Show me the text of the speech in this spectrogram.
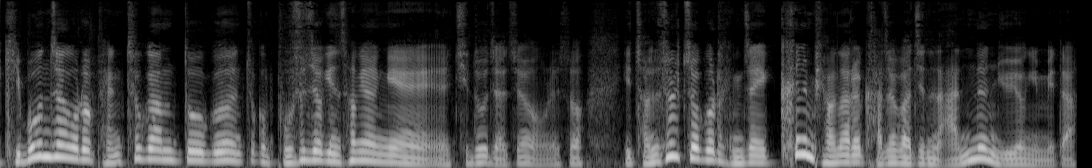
기본적으로 벤투 감독은 조금 보수적인 성향의 지도자죠. 그래서 이 전술적으로 굉장히 큰 변화를 가져가지는 않는 유형입니다.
